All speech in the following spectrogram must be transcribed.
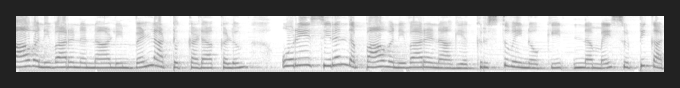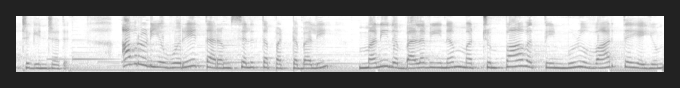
பாவ நிவாரண நாளின் வெள்ளாட்டு கடாக்களும் ஒரே சிறந்த பாவ நிவாரணாகிய கிறிஸ்துவை நோக்கி நம்மை சுட்டி காட்டுகின்றது அவருடைய ஒரே தரம் செலுத்தப்பட்ட பலி மனித பலவீனம் மற்றும் பாவத்தின் முழு வார்த்தையையும்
